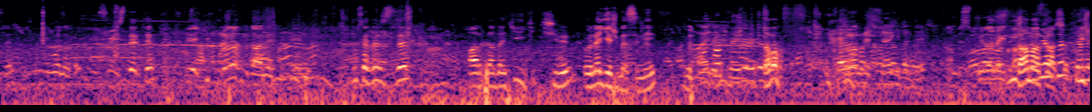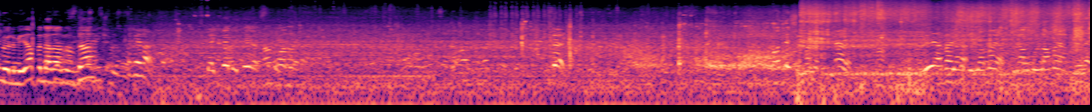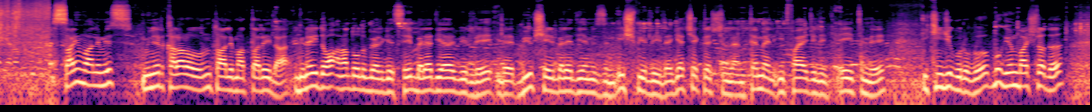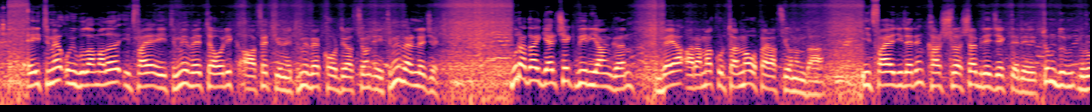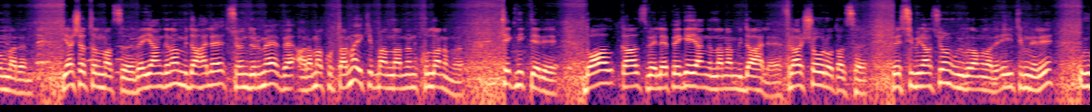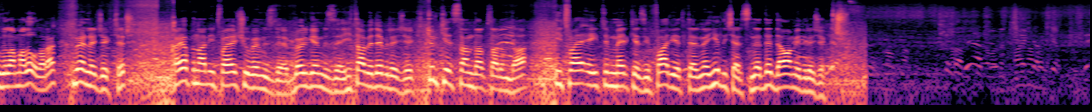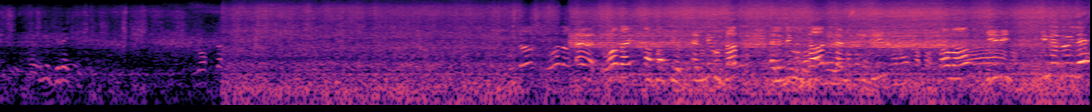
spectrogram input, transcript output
önce bizim Livana'da su isterken bir ekip kurarak müdahale ettik. Bu sefer sizler arkadaki iki kişinin öne geçmesini Tamam. Tamam arkadaşlar. İş bölümü yapın aranızda. Bekle bekle. Güzel. Ateş. Evet. Sayın Valimiz Münir Kararoğlu'nun talimatlarıyla Güneydoğu Anadolu Bölgesi Belediyeler Birliği ile Büyükşehir Belediye'mizin işbirliğiyle gerçekleştirilen temel itfaiyecilik eğitimi ikinci grubu bugün başladı. Eğitime uygulamalı itfaiye eğitimi ve teorik afet yönetimi ve koordinasyon eğitimi verilecek. Burada gerçek bir yangın veya arama kurtarma operasyonunda itfaiyecilerin karşılaşabilecekleri tüm dur- durumların yaşatılması ve yangına müdahale, söndürme ve arama kurtarma ekipmanlarının kullanımı, teknikleri, doğal gaz ve LPG yangınlarına müdahale, flash shower odası ve simülasyon uygulamaları eğitimleri uygulamalı olarak verilecektir. Kayapınar İtfaiye Şubemizde, bölgemizde hitap edebilecek Türkiye standartlarında itfaiye eğitim merkezi faaliyetlerine yıl içerisinde de devam edilecektir. Evet, vanayı kapatıyoruz. Elini uzat, elini uzat, temsilci. Tamam, geri. Yine böyle.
